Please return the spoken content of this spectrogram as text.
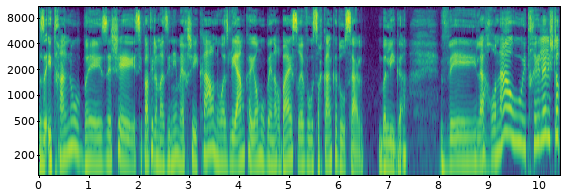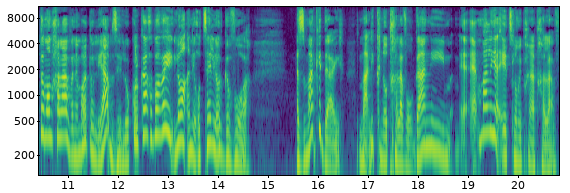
אז התחלנו בזה שסיפרתי למאזינים איך שהכרנו, אז ליאם כיום הוא בן 14 והוא שחקן כדורסל בליגה. ולאחרונה הוא התחיל לשתות המון חלב, ואני אומרת לו, ליאם, זה לא כל כך בריא. לא, אני רוצה להיות גבוה. אז מה כדאי? מה, לקנות חלב אורגני? מה לייעץ לו מבחינת חלב?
